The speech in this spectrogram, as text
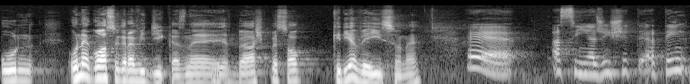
o, o, o negócio Gravidicas, né? Eu acho que o pessoal queria ver isso, né? É, assim, a gente é, tem,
